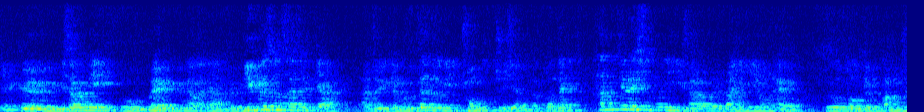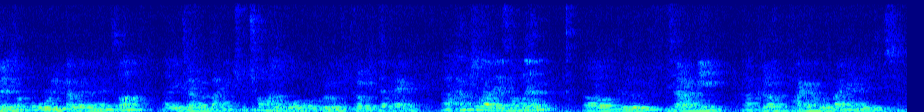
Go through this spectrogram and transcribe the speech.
예, 그, 이 사람이 어, 왜 유명하냐. 그 미국에서는 사실 아주 극단적인 종북주의자입니다. 그런데 한겨레 신문이 이 사람을 많이 이용을 해요. 그리고 또그 광주에서 뭐5.18 관련해서 아, 이 사람을 많이 초청하고 뭐 그렇, 그렇 기 때문에 아, 한국 안에서는 어, 그, 이 사람이 아, 그런 방향으로 많이 알려져 있습니다.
